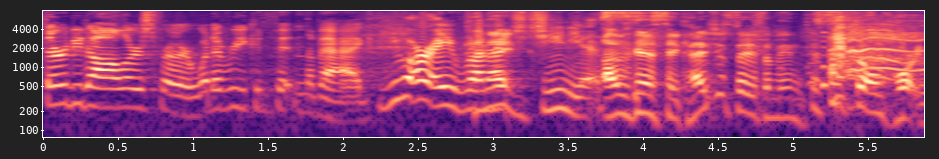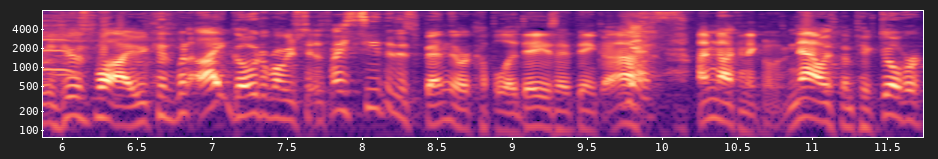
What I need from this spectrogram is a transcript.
$30 for whatever you can fit in the bag. You are a Can I- rummage genius. I was going to say, can I just say something? This is so important. Here's why. Because when I go to rummage if I see that it's been there a couple of days, I think, ah, Yes. I'm not going to go there. Now it's been picked over.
